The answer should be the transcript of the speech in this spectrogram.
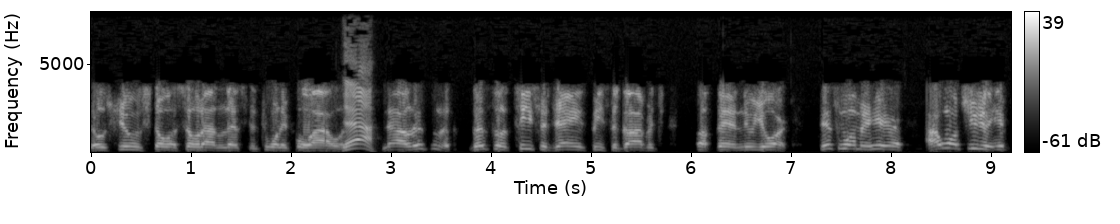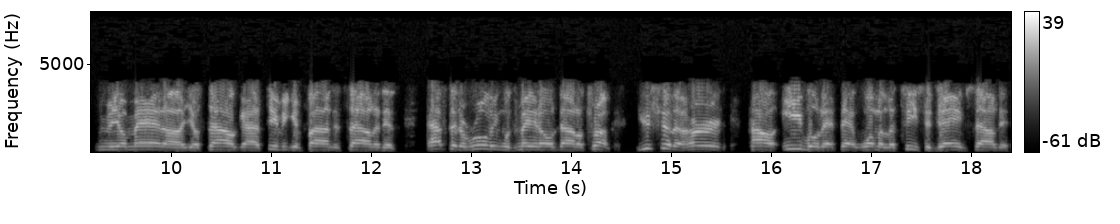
those shoes sold sold out in less than twenty four hours. Yeah. Now listen, this Letitia James piece of garbage up there in New York. This woman here, I want you to, if your man, uh, your sound guy, see if he can find the sound of this. After the ruling was made on Donald Trump, you should have heard how evil that that woman Letitia James sounded.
